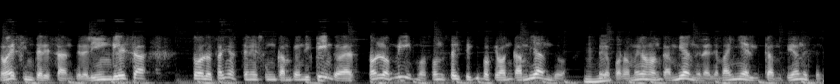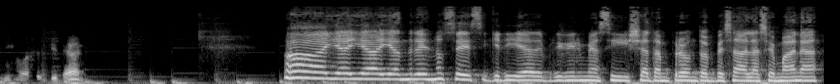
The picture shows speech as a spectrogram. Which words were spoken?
no es interesante la liga inglesa todos los años tenés un campeón distinto son los mismos son seis equipos que van cambiando pero por lo menos van cambiando. En Alemania el campeón es el mismo hace siete años. Ay, ay, ay, Andrés, no sé si quería deprimirme así ya tan pronto empezada la semana,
